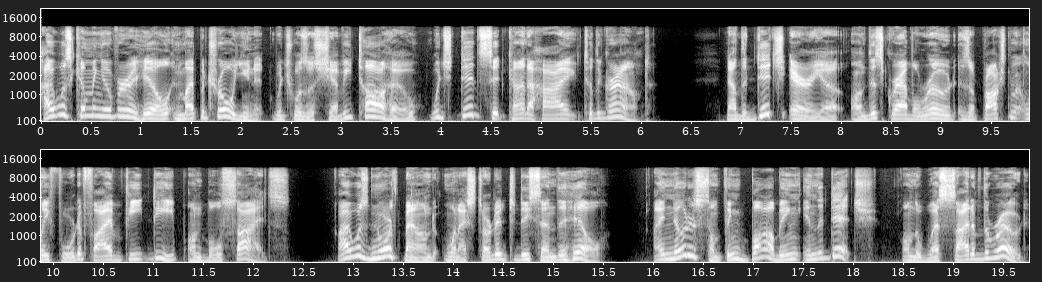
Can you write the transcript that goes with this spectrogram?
I was coming over a hill in my patrol unit, which was a Chevy Tahoe, which did sit kind of high to the ground. Now, the ditch area on this gravel road is approximately 4 to 5 feet deep on both sides. I was northbound when I started to descend the hill. I noticed something bobbing in the ditch on the west side of the road.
